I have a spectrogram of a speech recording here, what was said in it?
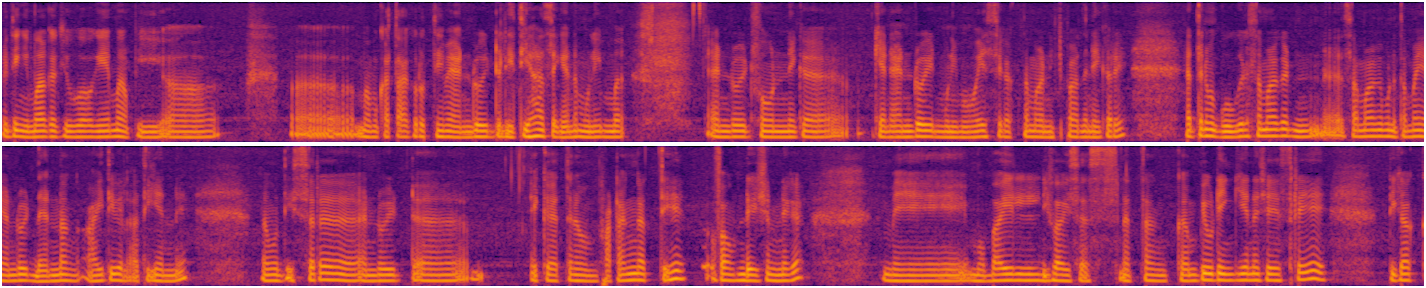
ඉතින් ඉමාක කිව්වාගේම අපි මම කතාකරුත්තේම ඇන්ඩරෝයිඩ්ඩල ඉතිහාස ගැන මුලින්ම ඇන්ඩරෝයිඩ් ෆෝන් එක කැන ඇන්ඩරෝයිඩ් මුලිම ඔස් එකක් තමා නිෂ්පාදනය කරේ. ඇතනම Google සමාගට සමාගමන තමයි ඇන්ඩරෝයිඩ් දැන්නම් අයිති වෙලා තියෙන්නේ. නමුත් ඉස්සර ඇන්ඩරෝයිඩ් එක ඇත්තනම් පටන්ගත්තේ ෆෞන්ඩේෂන් එක. මේ මොබයිල් ඩිවයිසස් නැත්තං කම්පියුටිං කියන ශේත්‍රයේ ටිකක්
